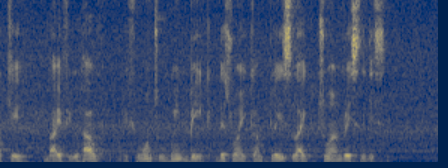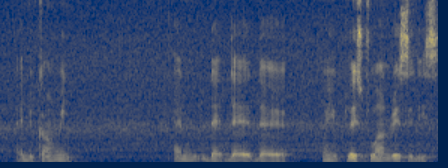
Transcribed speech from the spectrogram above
okay? But if you have if you want to win big this one you can place like 200 cedis and you can win. And the the, the when you place 200 cedis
